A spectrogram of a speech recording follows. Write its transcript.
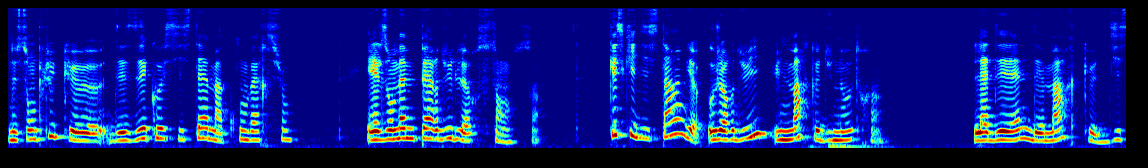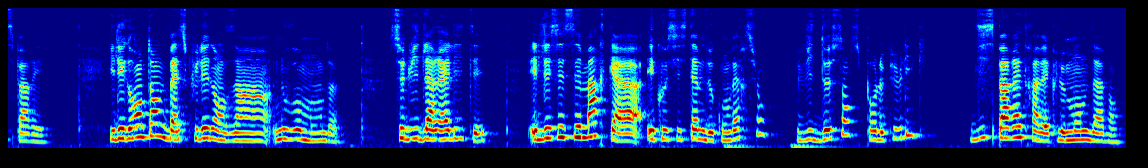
ne sont plus que des écosystèmes à conversion. Et elles ont même perdu leur sens. Qu'est-ce qui distingue aujourd'hui une marque d'une autre? L'ADN des marques disparaît. Il est grand temps de basculer dans un nouveau monde, celui de la réalité, et de laisser ces marques à écosystème de conversion, vide de sens pour le public, disparaître avec le monde d'avant.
